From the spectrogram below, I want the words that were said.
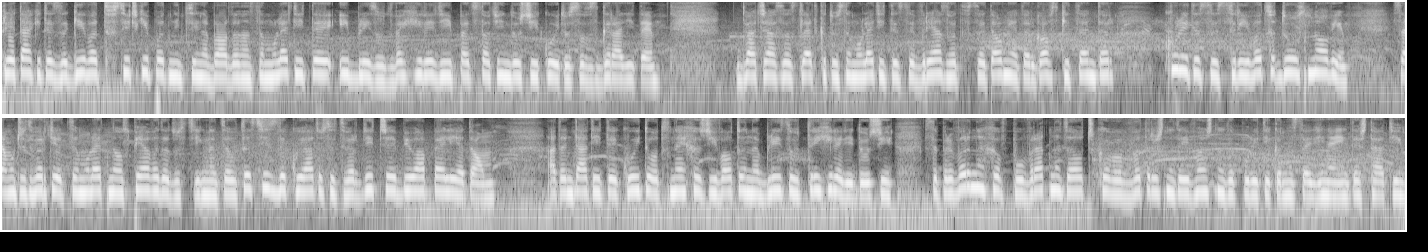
При атаките загиват всички пътници на борда на самолетите и близо 2500 души, които са в сградите. Два часа след като самолетите се врязват в Световния търговски център, Кулите се сриват до основи. Само четвъртият самолет не успява да достигне целта си, за която се твърди, че е била Белия дом. Атентатите, които отнеха живота на близо 3000 души, се превърнаха в повратна точка във вътрешната и външната политика на Съединените щати.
